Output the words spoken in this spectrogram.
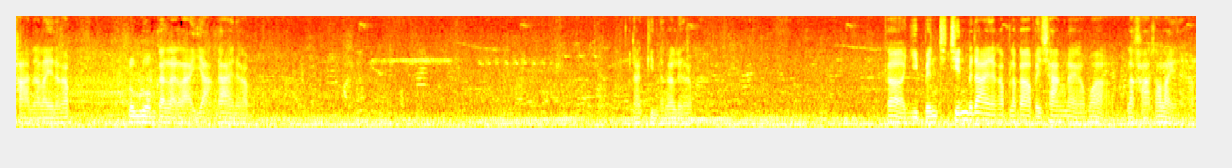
ทานอะไรนะครับ รวมๆกันหลาย ๆ อย่างได้นะครับน่ากินทั้งนั้นเลยครับ ก็หยิบเป็นชิ้นๆไปได้นะครับ แล้วก็ไปชั่งได้ครับว่าราคาเท่าไหร่นะครับ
